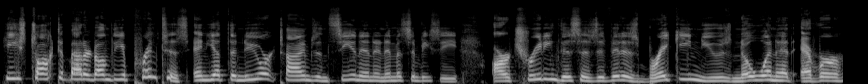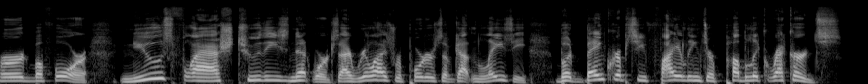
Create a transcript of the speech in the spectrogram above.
He's talked about it on The Apprentice, and yet the New York Times and CNN and MSNBC are treating this as if it is breaking news no one had ever heard before. News flash to these networks. I realize reporters have gotten lazy, but bankruptcy filings are public records.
